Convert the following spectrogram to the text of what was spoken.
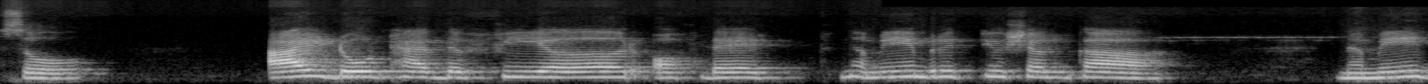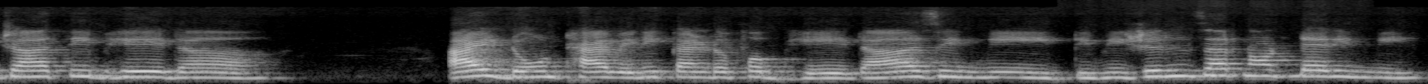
So I don't have the fear of death न मे मृत्युशङ्का Name Jati Bheda. I don't have any kind of a bhedas in me. Divisions are not there in me.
